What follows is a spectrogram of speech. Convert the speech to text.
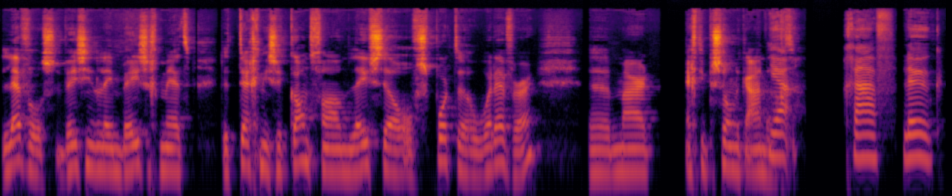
levels. Wees niet alleen bezig met de technische kant van leefstijl of sporten, whatever. Uh, maar echt die persoonlijke aandacht. Ja, gaaf, leuk.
